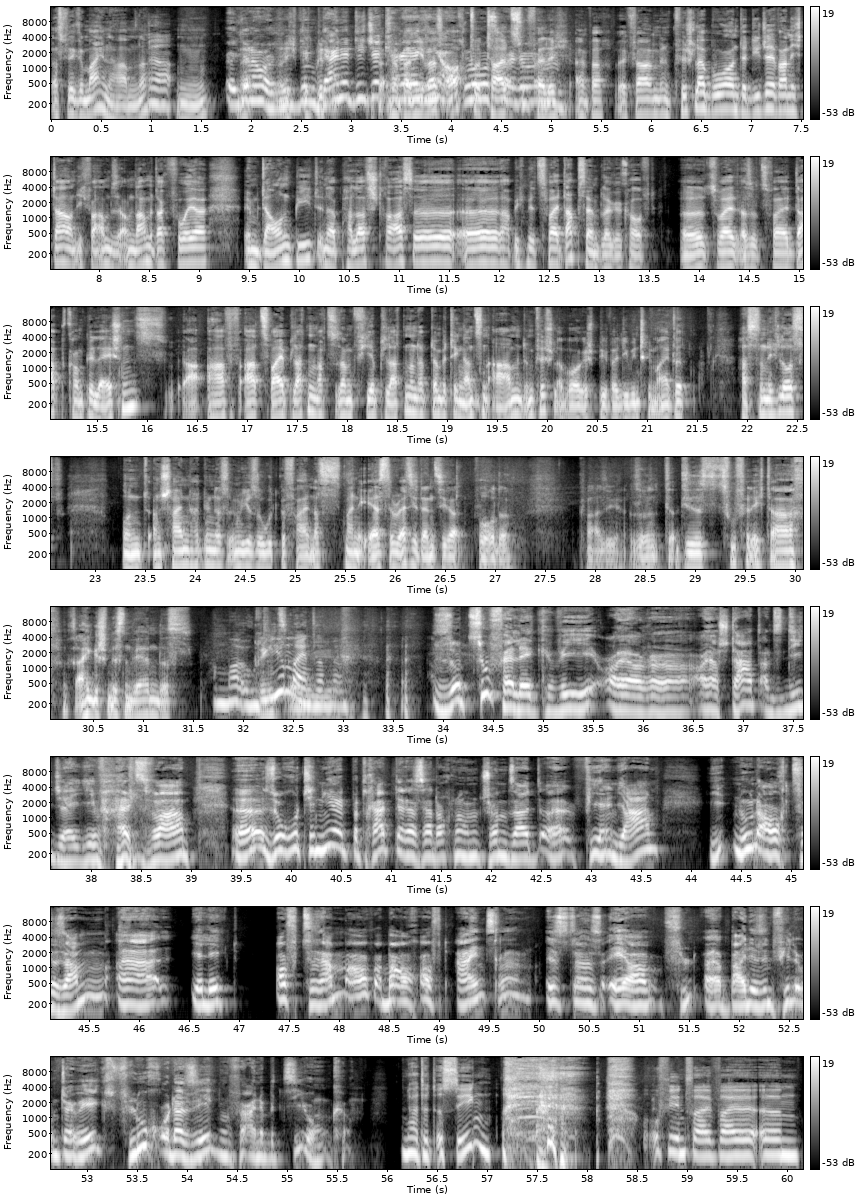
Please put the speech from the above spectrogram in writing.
was wir gemein haben, ne? Ja. Mhm. Äh, Genau, Ja, ich ging bin- deine Bei DJ-Karriere mir war es ging auch los, total also, zufällig. Einfach, ich war im Fischlabor und der DJ war nicht da und ich war am, am Nachmittag vorher im Downbeat in der Palaststraße, äh, habe ich mir zwei Dub-Sampler gekauft. Äh, zwei, also zwei Dub-Compilations, A, A2 Platten, macht zusammen vier Platten und habe damit den ganzen Abend im Fischlabor gespielt, weil Dimitri meinte, hast du nicht Lust? Und anscheinend hat ihm das irgendwie so gut gefallen, dass es meine erste Residency wurde. Quasi. Also dieses zufällig da reingeschmissen werden, das Haben wir irgendwie gemeinsam. Ja. So zufällig wie eure, euer Start als DJ jeweils war, äh, so routiniert betreibt ihr das ja doch nun schon seit äh, vielen Jahren. Nun auch zusammen. Äh, ihr legt oft zusammen auf, aber auch oft einzeln. Ist das eher, fl- beide sind viel unterwegs, Fluch oder Segen für eine Beziehung? Na, das ist Segen. Auf jeden Fall, weil ähm,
